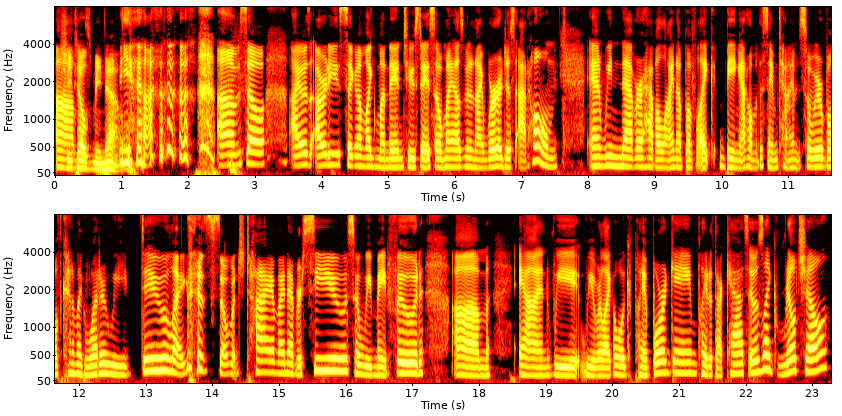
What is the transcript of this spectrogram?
um, she tells me now. Yeah. um, so I was already sick on like Monday and Tuesday. So my husband and I were just at home and we never have a lineup of like being at home at the same time. So we were both kind of like, what do we do? Like, there's so much time. I never see you. So we made food. Um, and we we were like, oh, we could play a board game, played with our cats. It was like real chill.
